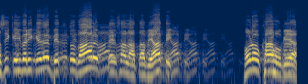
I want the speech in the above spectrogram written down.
ਅਸੀਂ ਕਈ ਵਾਰੀ ਕਹਿੰਦੇ ਵਿੱਤ ਤੋਂ ਬਾਹਰ ਪੈਸਾ ਲਾਤਾ ਵਿਆਹ ਤੇ। ਹੁਣ ਔਖਾ ਹੋ ਗਿਆ।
